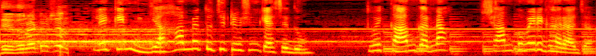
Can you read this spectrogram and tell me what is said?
दे दो ना ट्यूशन। लेकिन यहाँ मैं तुझे ट्यूशन कैसे दूँ? तू एक काम करना शाम को मेरे घर आ जा।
